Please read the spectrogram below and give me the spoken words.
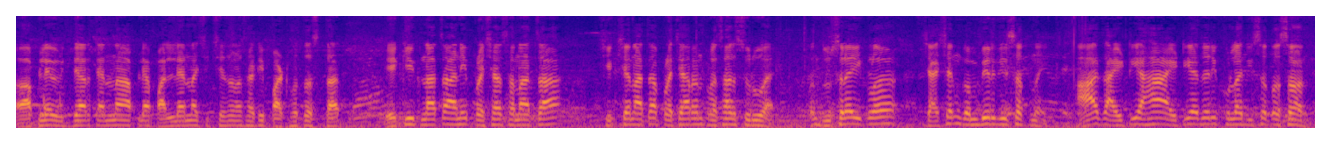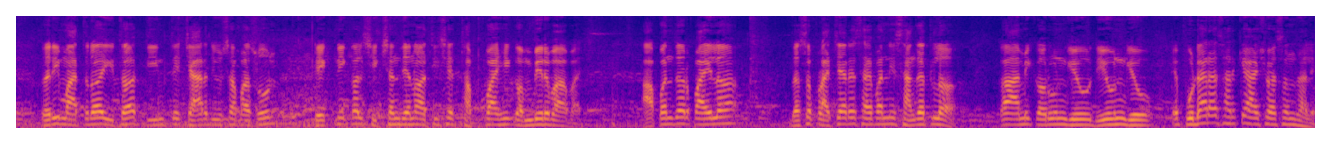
आपल्या विद्यार्थ्यांना आपल्या पाल्यांना शिक्षणासाठी पाठवत असतात. एकीकनाचा आणि प्रशासनाचा शिक्षणाचा प्रचार आणि प्रसार सुरू आहे. पण दुसऱ्या इकडं शासन गंभीर दिसत नाही. आज आय टी हा आय टी आय जरी खुला दिसत असन तरी मात्र इथं तीन ते चार दिवसापासून टेक्निकल शिक्षण देणं अतिशय थप्पा ही गंभीर बाब आहे. आपण जर पाहिलं जसं प्राचार्य साहेबांनी सांगितलं का आम्ही करून घेऊ देऊन घेऊ? हे पुढाऱ्यासारखे आश्वासन झाले.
